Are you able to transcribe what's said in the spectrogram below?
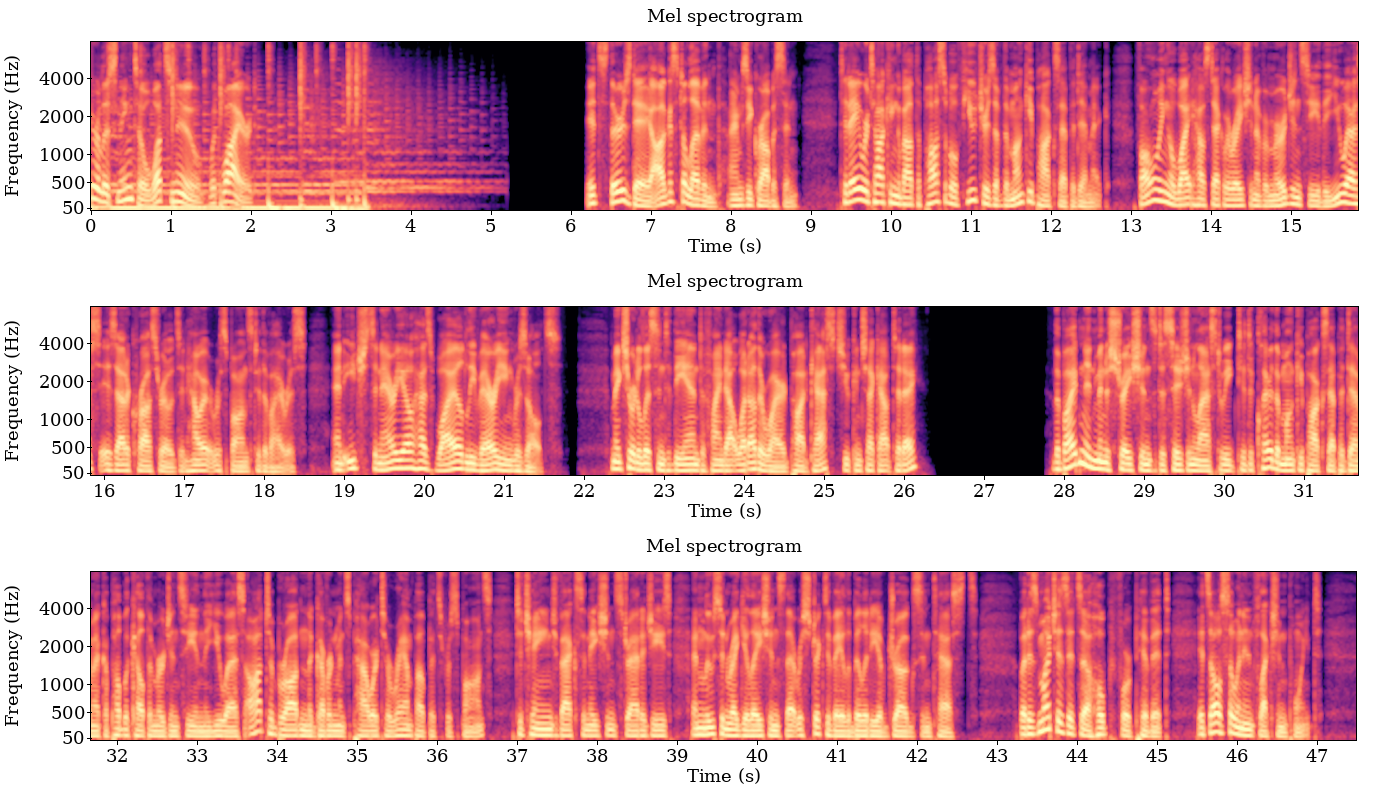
You're listening to What's New with Wired. It's Thursday, August 11th. I'm Zeke Robison. Today we're talking about the possible futures of the monkeypox epidemic. Following a White House declaration of emergency, the U.S. is at a crossroads in how it responds to the virus, and each scenario has wildly varying results. Make sure to listen to the end to find out what other Wired podcasts you can check out today. The Biden administration's decision last week to declare the monkeypox epidemic a public health emergency in the U.S. ought to broaden the government's power to ramp up its response, to change vaccination strategies, and loosen regulations that restrict availability of drugs and tests. But as much as it's a hope for pivot, it's also an inflection point.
